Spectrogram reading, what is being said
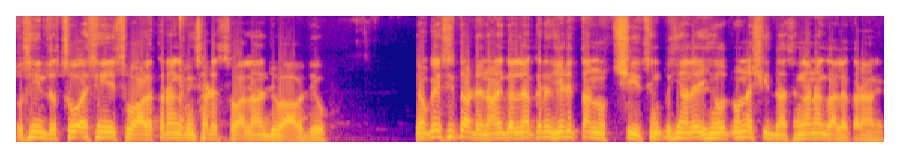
ਤੁਸੀਂ ਦੱਸੋ ਅਸੀਂ ਸਵਾਲ ਕਰਾਂਗੇ ਤੁਸੀਂ ਸਾਡੇ ਸਵਾਲਾਂ ਦਾ ਜਵਾਬ ਦਿਓ। ਕਿਉਂਕਿ ਅਸੀਂ ਤੁਹਾਡੇ ਨਾਲ ਗੱਲਾਂ ਕਰਾਂ ਜਿਹੜੇ ਤੁਹਾਨੂੰ ਸ਼ਹੀਦ ਸਿੰਘ ਤੁਸੀਂ ਆਂਦੇ ਉਹਨਾਂ ਸ਼ਹੀਦਾਂ ਸਿੰਘਾਂ ਨਾਲ ਗੱਲ ਕਰਾਂਗੇ।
